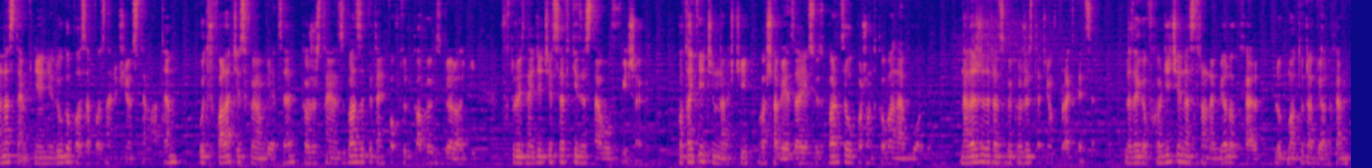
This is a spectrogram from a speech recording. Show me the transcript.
A następnie, niedługo po zapoznaniu się z tematem, utrwalacie swoją wiedzę, korzystając z bazy pytań powtórkowych z biologii, w której znajdziecie setki zestawów fiszek. Po takiej czynności Wasza wiedza jest już bardzo uporządkowana w głowie. Należy teraz wykorzystać ją w praktyce. Dlatego wchodzicie na stronę Biolog Help lub Matura Biolchem,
